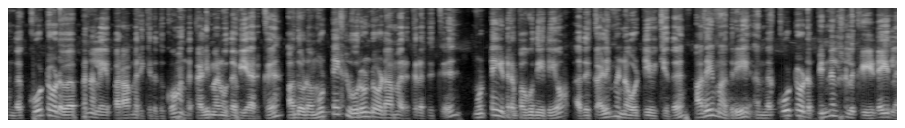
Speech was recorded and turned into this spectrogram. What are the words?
அந்த கூட்டோட வெப்பநிலையை பராமரிக்கிறதுக்கும் அந்த களிமண் உதவியா இருக்கு. அதோட முட்டைகள் உருண்டோடாம இருக்கிறதுக்கு முட்டையிடுற பகுதியிலையும் அது களிமண்ணை ஒட்டி வைக்குது. அதே மாதிரி அந்த கூட்டோட பின்னல்களுக்கு இடையில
